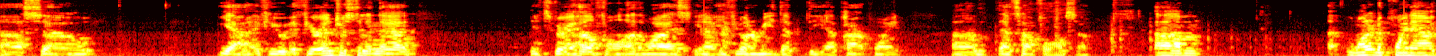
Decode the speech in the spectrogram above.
Uh, so yeah, if you if you're interested in that, it's very helpful. Otherwise, you know, if you want to read the, the uh, PowerPoint, um, that's helpful also. Um, uh, wanted to point out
